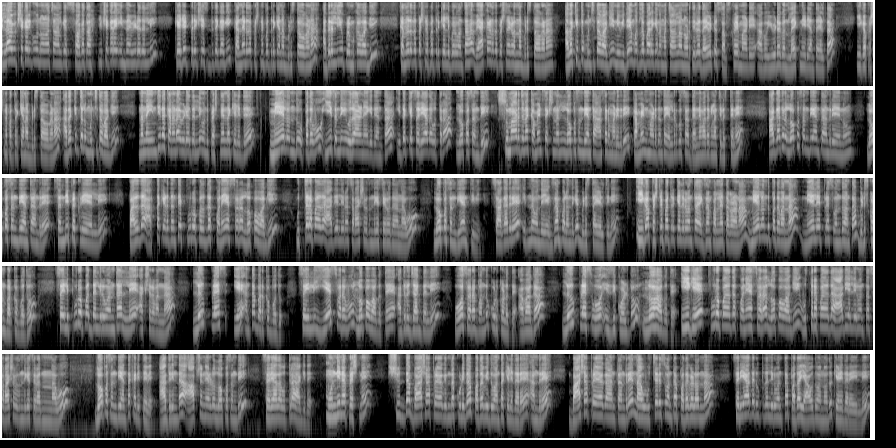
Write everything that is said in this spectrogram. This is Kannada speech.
ಎಲ್ಲ ವೀಕ್ಷಕರಿಗೂ ನೋನೋ ಚಾನಲ್ಗೆ ಸ್ವಾಗತ. ವೀಕ್ಷಕರೇ, ಇಂದಿನ ವಿಡಿಯೋದಲ್ಲಿ ಕೆಡೆಟ್ ಪರೀಕ್ಷೆ ಸಿದ್ಧತೆಗಾಗಿ ಕನ್ನಡದ ಪ್ರಶ್ನೆ ಪತ್ರಿಕೆಯನ್ನು ಬಿಡಿಸ್ತಾ ಹೋಗೋಣ. ಅದರಲ್ಲಿಯೂ ಪ್ರಮುಖವಾಗಿ ಕನ್ನಡದ ಪ್ರಶ್ನೆ ಪತ್ರಿಕೆಯಲ್ಲಿ ಬರುವಂತಹ ವ್ಯಾಕರಣದ ಪ್ರಶ್ನೆಗಳನ್ನು ಬಿಡಿಸ್ತಾ ಹೋಗೋಣ. ಅದಕ್ಕಿಂತ ಮುಂಚಿತವಾಗಿ ನೀವು ಇದೇ ಮೊದಲ ಬಾರಿಗೆ ನಮ್ಮ ಚಾನಲ್ನ ನೋಡ್ತಿದ್ರೆ ದಯವಿಟ್ಟು ಸಬ್ಸ್ಕ್ರೈಬ್ ಮಾಡಿ ಹಾಗೂ ಈ ವಿಡಿಯೋಗೆ ಒಂದು ಲೈಕ್ ನೀಡಿ ಅಂತ ಹೇಳ್ತಾ ಈಗ ಪ್ರಶ್ನೆ ಪತ್ರಿಕೆಯನ್ನು ಬಿಡಿಸ್ತಾ ಹೋಗೋಣ. ಅದಕ್ಕಿಂತಲೂ ಮುಂಚಿತವಾಗಿ ನನ್ನ ಇಂದಿನ ಕನ್ನಡ ವಿಡಿಯೋದಲ್ಲಿ ಒಂದು ಪ್ರಶ್ನೆಯನ್ನು ಕೇಳಿದ್ದೆ. ಮೇಲೊಂದು ಪದವು ಈ ಸಂಧಿಗೆ ಉದಾಹರಣೆಯಾಗಿದೆ ಅಂತ. ಇದಕ್ಕೆ ಸರಿಯಾದ ಉತ್ತರ ಲೋಪಸಂಧಿ. ಸುಮಾರು ಜನ ಕಮೆಂಟ್ ಸೆಕ್ಷನಲ್ಲಿ ಲೋಪಸಂಧಿ ಅಂತ ಆನ್ಸರ್ ಮಾಡಿದ್ರಿ. ಕಮೆಂಟ್ ಮಾಡಿದಂಥ ಎಲ್ರಿಗೂ ಸಹ ಧನ್ಯವಾದಗಳನ್ನ ತಿಳಿಸ್ತೇನೆ. ಹಾಗಾದರೆ ಲೋಪಸಂಧಿ ಅಂತ ಅಂದರೆ ಏನು? ಲೋಪಸಂಧಿ ಅಂತ ಅಂದರೆ ಸಂಧಿ ಪ್ರಕ್ರಿಯೆಯಲ್ಲಿ ಪದದ ಅರ್ಥ ಕೆಡದಂತೆ ಪೂರ್ವ ಪದದ ಕೊನೆಯ ಸ್ವರ ಲೋಪವಾಗಿ ಉತ್ತರ ಪದದ ಆದಿಯಲ್ಲಿರೋ ಸ್ವರಾಕ್ಷರದೊಂದಿಗೆ ಸೇರುವುದನ್ನು ನಾವು ಲೋಪಸಂಧಿ ಅಂತೀವಿ. ಸೊ ಹಾಗಾದರೆ ಇದನ್ನ ಒಂದು ಎಕ್ಸಾಂಪಲ್ ಒಂದಿಗೆ ಬಿಡಿಸ್ತಾ ಹೇಳ್ತೀನಿ. ಈಗ ಪ್ರಶ್ನೆ ಪತ್ರಿಕೆಯಲ್ಲಿರುವಂಥ ಎಕ್ಸಾಂಪಲ್ನೇ ತಗೊಳ್ಳೋಣ. ಮೇಲೊಂದು ಪದವನ್ನು ಮೇಲೆ ಪ್ಲಸ್ ಒಂದು ಅಂತ ಬಿಡಿಸ್ಕೊಂಡು ಬರ್ಕೋಬೋದು. ಸೊ ಇಲ್ಲಿ ಪೂರ್ವ ಪದದಲ್ಲಿರುವಂಥ ಲೇ ಅಕ್ಷರವನ್ನು ಲ್ ಪ್ಲಸ್ ಎ ಅಂತ ಬರ್ಕೋಬೋದು. ಸೊ ಇಲ್ಲಿ ಎ ಸ್ವರವು ಲೋಪವಾಗುತ್ತೆ. ಅದರ ಜಾಗದಲ್ಲಿ ಓ ಸ್ವರ ಬಂದು ಕೂಡ್ಕೊಳ್ಳುತ್ತೆ. ಆವಾಗ ಲು ಪ್ಲಸ್ ಓ ಇಸ್ ಈಕ್ವಲ್ ಟು ಲೋ ಆಗುತ್ತೆ. ಹೀಗೆ ಪೂರ್ವ ಪದದ ಕೊನೆಯ ಸ್ವರ ಲೋಪವಾಗಿ ಉತ್ತರ ಪದದ ಆದಿಯಲ್ಲಿರುವಂಥ ಸ್ವರಾಕ್ಷರದೊಂದಿಗೆ ಸೇರೋದನ್ನು ನಾವು ಲೋಪಸಂಧಿ ಅಂತ ಕರಿತೇವೆ. ಆದ್ದರಿಂದ ಆಪ್ಷನ್ ಎರಡು ಲೋಪಸಂಧಿ ಸರಿಯಾದ ಉತ್ತರ ಆಗಿದೆ. ಮುಂದಿನ ಪ್ರಶ್ನೆ ಶುದ್ಧ ಭಾಷಾ ಪ್ರಯೋಗದಿಂದ ಕೂಡಿದ ಪದವಿದು ಅಂತ ಕೇಳಿದ್ದಾರೆ ಅಂದರೆ ಭಾಷಾ ಪ್ರಯೋಗ ಅಂತಂದರೆ ನಾವು ಉಚ್ಚರಿಸುವಂಥ ಪದಗಳನ್ನು ಸರಿಯಾದ ರೂಪದಲ್ಲಿರುವಂಥ ಪದ ಯಾವುದು ಅನ್ನೋದು ಕೇಳಿದ್ದಾರೆ ಇಲ್ಲಿ.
